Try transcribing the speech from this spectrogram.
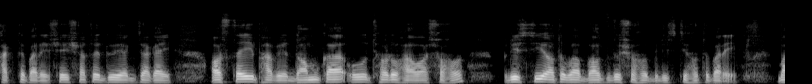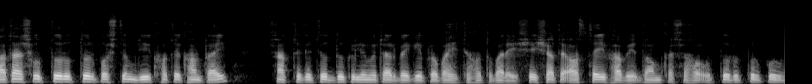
থাকতে পারে। সেই সাথে দুই এক জায়গায় অস্থায়ীভাবে দমকা ও ঝড়ো হাওয়া সহ বৃষ্টি অথবা বজ্রসহ বৃষ্টি হতে পারে। বাতাস উত্তর উত্তর পশ্চিম দিক হতে ঘন্টায় সাত থেকে চোদ্দ কিলোমিটার বেগে প্রবাহিত হতে পারে। সেই সাথে অস্থায়ীভাবে দমকা সহ উত্তর উত্তর, পূর্ব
